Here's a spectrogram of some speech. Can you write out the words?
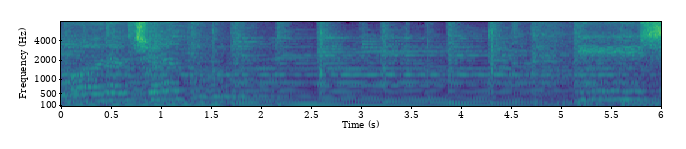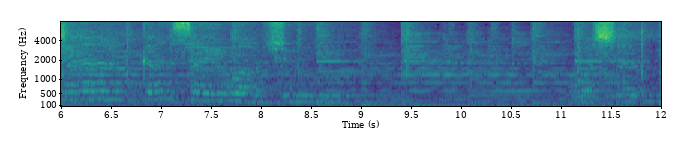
我的全部，一生跟随我主，我生命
